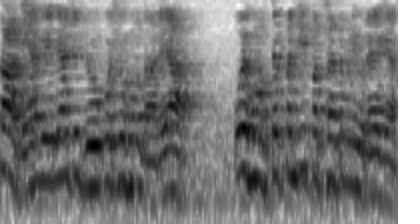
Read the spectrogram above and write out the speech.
ਤੁਹਾਡਿਆਂ ਵੇਲਿਆਂ 'ਚ ਜੋ ਕੁਝ ਹੁੰਦਾ ਰਿਹਾ, ਓਏ ਹੁਣ ਤੇ 25% ਵੀ ਨਹੀਂ ਰਹਿ ਗਿਆ।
